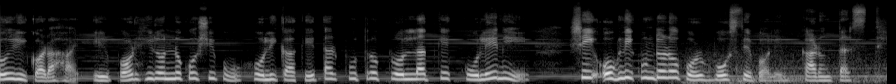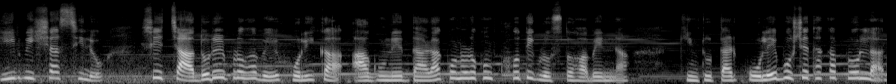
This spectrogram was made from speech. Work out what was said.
তৈরি করা হয়। এরপর হিরণ্যকশিপু হোলিকাকে তার পুত্র প্রহ্লাদকে কোলে নিয়ে সেই অগ্নিকুণ্ডের ওপর বসতে বলেন, কারণ তার স্থির বিশ্বাস ছিল সে চাদরের প্রভাবে হোলিকা আগুনের দ্বারা কোনো রকম ক্ষতিগ্রস্ত হবেন না। কিন্তু তার কোলে বসে থাকা প্রহ্লাদ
